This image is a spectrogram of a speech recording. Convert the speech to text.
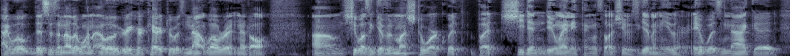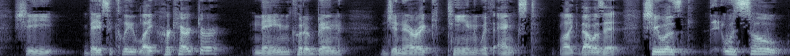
I will. This is another one. I will agree. Her character was not well written at all. Um, she wasn't given much to work with, but she didn't do anything with what she was given either. It was not good. She basically, like, her character name could have been generic teen with angst. Like, that was it. She was, it was so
